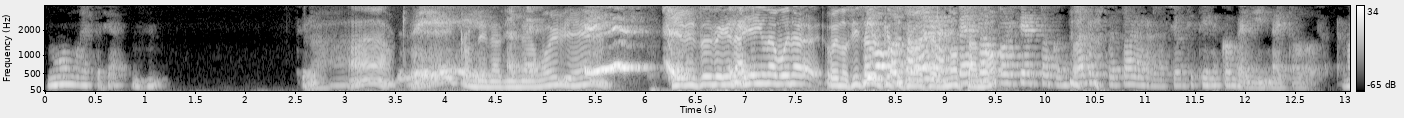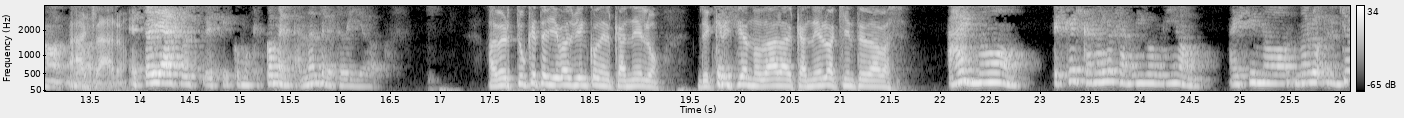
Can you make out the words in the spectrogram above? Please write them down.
Muy, muy especial. Ujú. Sí. Ah, ok, Sí. condenadina, muy bien. Bien, entonces ahí hay una buena... Bueno, sí sabes Digo, que esto se va a hacer nota, respeto, ¿no? Por cierto, con todo el respeto a la relación que tiene con Belinda y todo. o sea, no, Ah, no, claro. Estoy ya es como que comentando entre tú y yo. A ver, tú que te llevas bien con el Canelo, de Sí. Cristian Nodal al Canelo, ¿a quién te dabas? Ay, no, es que el Canelo es amigo mío. Ahí sí no, no lo, yo,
